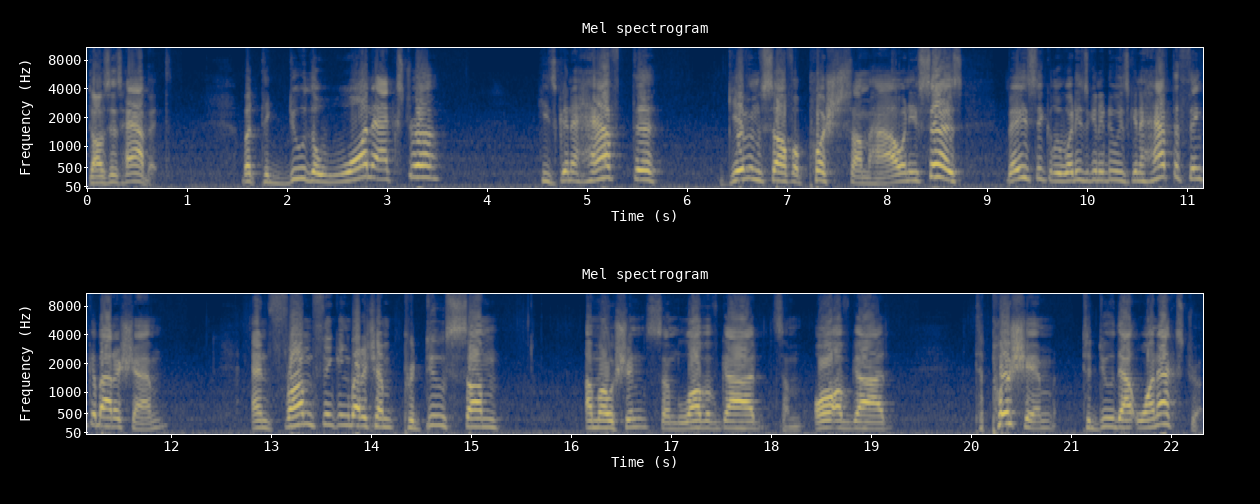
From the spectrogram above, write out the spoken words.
does his habit. But to do the one extra, he's going to have to give himself a push somehow. And he says, basically, what he's going to do, he's going to have to think about Hashem, and from thinking about Hashem, produce some emotion, some love of God, some awe of God, to push him to do that one extra.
